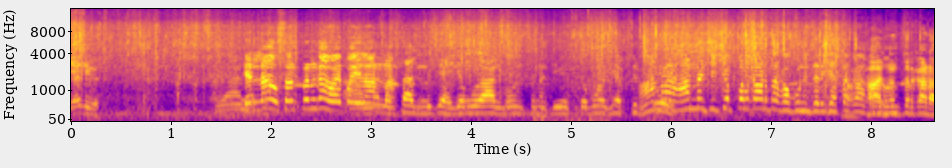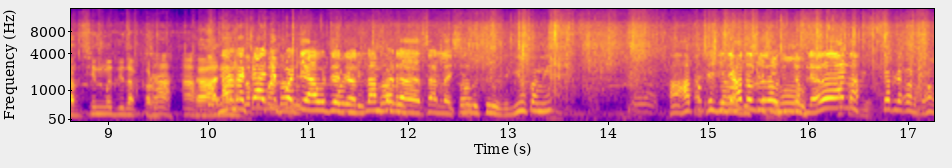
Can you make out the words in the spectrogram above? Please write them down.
अवसान पण गाव आहे पहिला अण्णा. तालमीच्या ह्याच्यामुळे अनुभव इथं ना ते इतकं बोजा फिरतोय. अण्णाची चप्पल काढता का कोणीतरी घेता का? हा नंतर काढा शिनमध्ये नका काढू. नाही ती पडली आवडते लांब चाललाय. चालू सुरू दे. घेऊ का मी? हा हातात त्याच्या हातात राहू दे चपल्या. अ, अण्णा, चपल्या काढतो हो.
